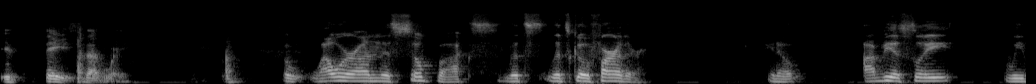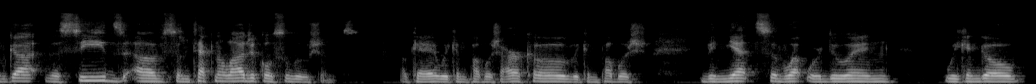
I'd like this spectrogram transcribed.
it stays that way. So while we're on this soapbox, let's let's go farther. You know, obviously we've got the seeds of some technological solutions. Okay, we can publish our code, we can publish vignettes of what we're doing. We can go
